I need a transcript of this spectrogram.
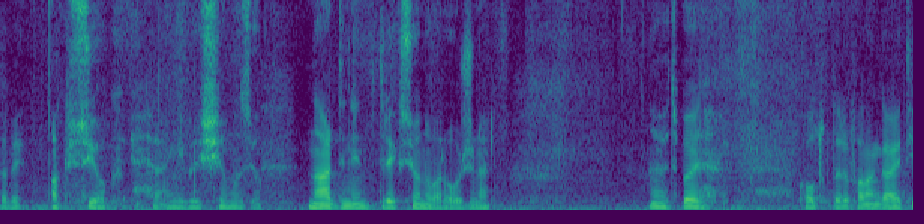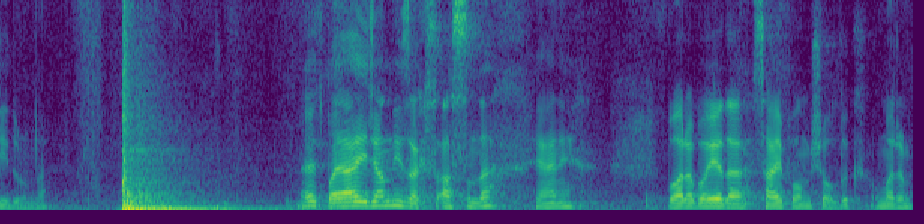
Tabii aküsü yok. Herhangi bir ışığımız yok. Nardi'nin direksiyonu var orijinal. Evet böyle. Koltukları falan gayet iyi durumda. Evet bayağı heyecanlıyız aslında. Yani bu arabaya da sahip olmuş olduk. Umarım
